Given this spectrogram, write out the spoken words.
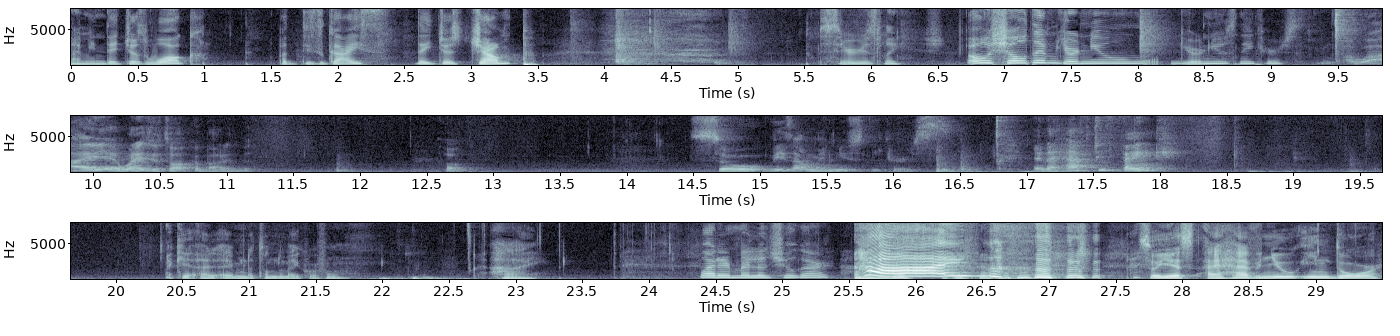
I mean, they just walk. But these guys, they just jump. Seriously. Oh, show them your new your new sneakers. Oh, I, I wanted to talk about it, but. Oh. So, these are my new sneakers. And I have to thank. Okay, I, I'm not on the microphone. Hi. Watermelon sugar. Hi. So, yes, I have new indoor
